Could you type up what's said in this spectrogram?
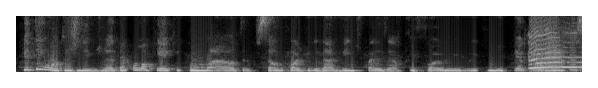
Porque tem outros livros, né? Até coloquei aqui com uma outra opção, o Código da Vinci, por exemplo, que foi um livro que me pegou muito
